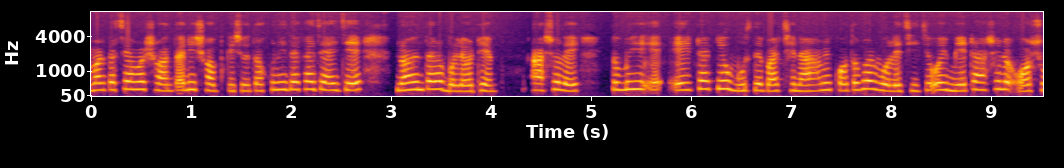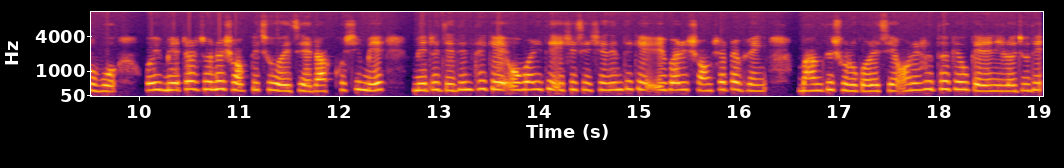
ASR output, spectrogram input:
আমার কাছে আমার সন্তানই সব কিছু তখনই দেখা যায় যে নয়নতারা বলে ওঠে, আসলে তুমি এইটা কেউ বুঝতে পারছে না। আমি কতবার বলেছি যে ওই মেয়েটা আসলে অশুভ। ওই মেয়েটার জন্য সবকিছু হয়েছে। রাক্ষসী মেয়ে, মেয়েটা যেদিন থেকে ও বাড়িতে এসেছে, সেদিন থেকে এই বাড়ির সংসারটা ভেঙ, ভাঙতে শুরু করেছে। অনিরুদ্ধকেও কেড়ে নিল। যদি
